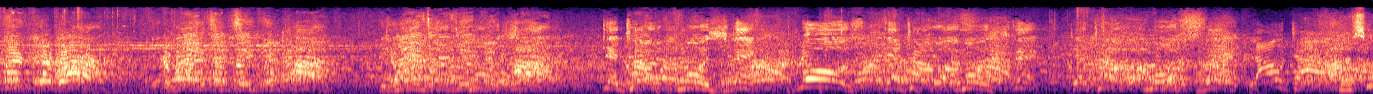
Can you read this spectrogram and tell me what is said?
sind wir wahr! Gemeinsam sind wir wahr! Gemeinsam sind wir wahr! Der Tower muss weg! Los! Der Tower muss weg! Der Tower muss weg! Lauter! Hörst du?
